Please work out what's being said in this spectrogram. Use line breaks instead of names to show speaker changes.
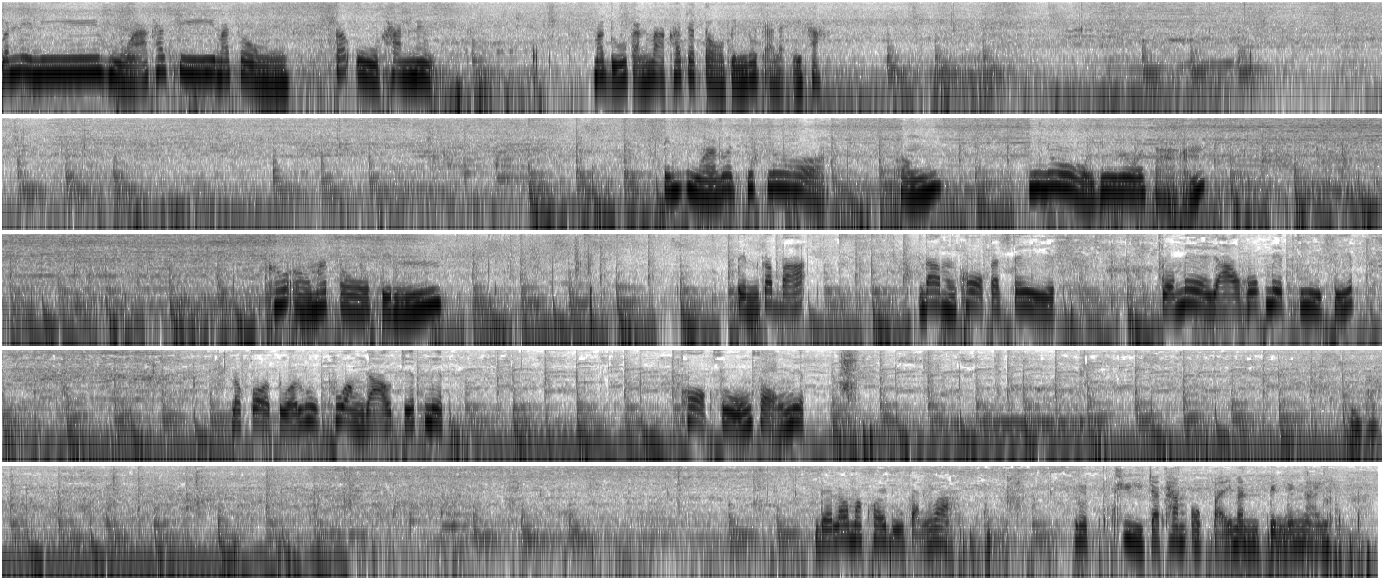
วันนี้มีหัวคัสซีมาส่งก็อู่คันหนึ่ง มาดูกันว่าเขาจะต่อเป็นรถอะไรค่ะ เป็นหัวรถซิปโลของชิโนยูโรสาม เขาเอามาต่อเป็น เป็นกระบะดำคอกเกษตรตัวแม่ยาวหกเมตรยี่สิบแล้วก็ตัวลูกพ่วงยาวเจ็ดเมตรคอกสูงสองเมตรค่ะ เดี๋ยวเรามาคอยดูกันว่ารถที่จะทำออกไปมันเป็นยังไง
